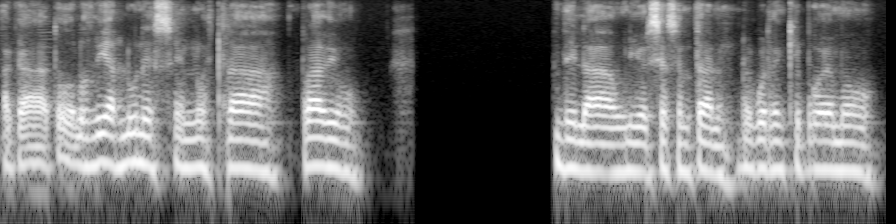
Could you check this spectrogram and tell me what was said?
acá todos los días lunes en nuestra radio de la Universidad Central. Recuerden que podemos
